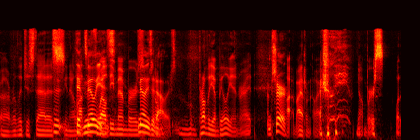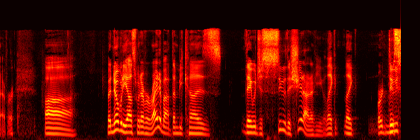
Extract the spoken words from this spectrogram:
uh, religious status, you know, They lots millions. of wealthy members, Millions of Oh, dollars. probably a billion, right? I'm sure. I, I don't know actually numbers, whatever. Uh, but nobody else would ever write about them because they would just sue the shit out of you, like like or nuisance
